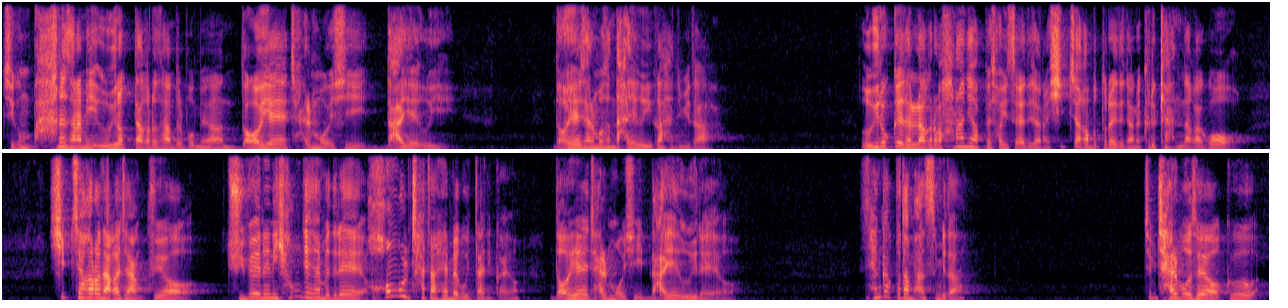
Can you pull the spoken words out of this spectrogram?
지금 많은 사람이 의롭다 그런 사람들 보면 너의 잘못이 나의 의. 너의 잘못은 나의 의가 아닙니다. 의롭게 되려 그러면 하나님 앞에 서 있어야 되잖아요. 십자가 붙들어야 되잖아요. 그렇게 안 나가고 십자가로 나가지 않고요. 주변에 있는 형제 자매들의 허물 찾아 헤매고 있다니까요. 너의 잘못이 나의 의래요. 생각보다 많습니다. 지금 잘 보세요. 그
